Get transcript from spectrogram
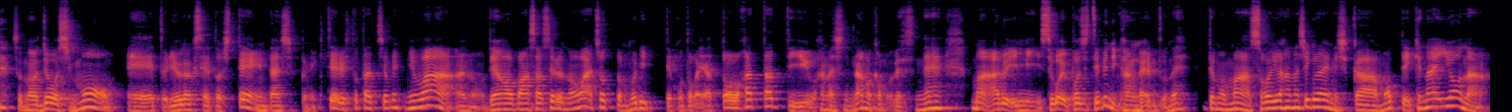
その上司も、えっ、ー、と、留学生としてインターンシップに来ている人たちには、あの、電話番させるのはちょっと無理ってことがやっと分かったっていう話なのかもですね。まあ、ある意味、すごいポジティブに考えるとね。でもまあ、そういう話ぐらいにしか持っていけないような、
